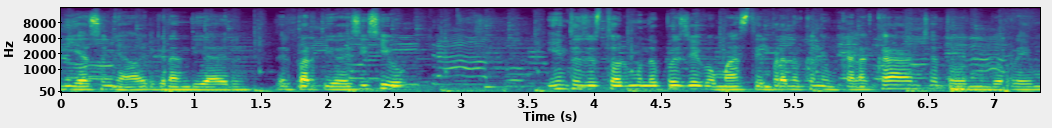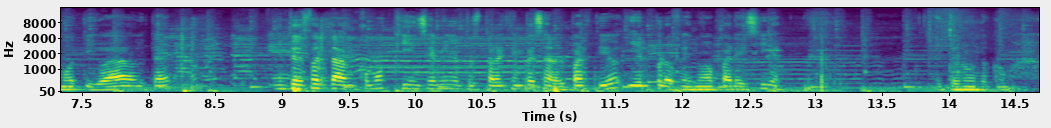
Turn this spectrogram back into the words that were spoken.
día soñado, el gran día del partido decisivo. Y entonces todo el mundo pues llegó más temprano que nunca a la cancha, todo el mundo re motivado y tal. Entonces faltaban como 15 minutos para que empezara el partido y el profe no aparecía. Y todo el mundo como, "Ah,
